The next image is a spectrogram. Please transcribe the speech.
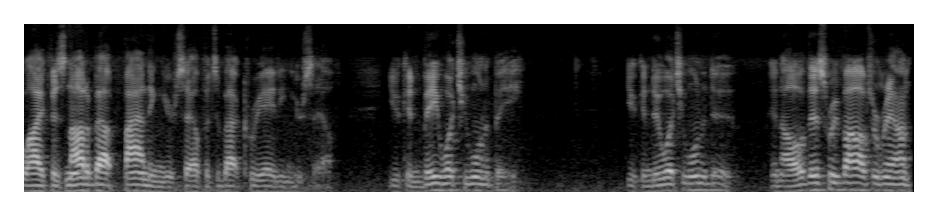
Life is not about finding yourself, it's about creating yourself. You can be what you want to be. You can do what you want to do. And all of this revolves around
